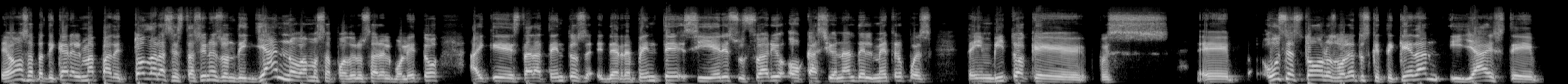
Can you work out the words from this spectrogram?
Le vamos a platicar el mapa de todas las estaciones donde ya no vamos a poder usar el boleto. Hay que estar atentos. De repente, si eres usuario ocasional del metro, pues te invito a que, pues, eh, uses todos los boletos que te quedan y ya, este,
